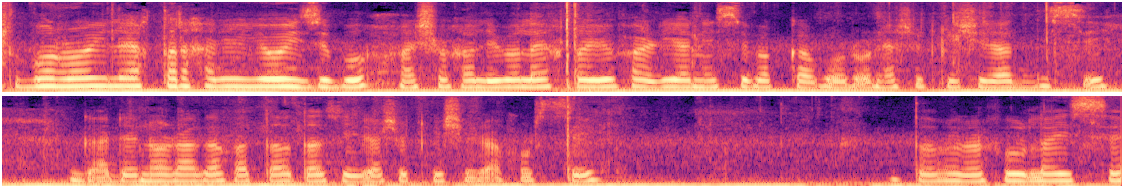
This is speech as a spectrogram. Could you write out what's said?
তো বড় হইলে একটার খালি ইয়ে হয়ে যাব। আর সকালবেলা একটা ইয়ে ফাড়ি আনিছি, বাক্কা বড় না সুটকি শিরাত দিছি। গার্ডেনের আগা পাতা চিরা সুটকি শিরা করছি। তারপরে ফুল আইছে।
